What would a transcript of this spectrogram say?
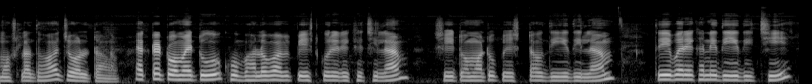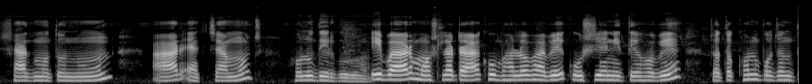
মশলা ধোয়া জলটাও। একটা টমেটো খুব ভালোভাবে পেস্ট করে রেখেছিলাম। সেই টমেটো পেস্টটাও দিয়ে দিলাম। তো এবার এখানে দিয়ে দিচ্ছি স্বাদ মতো নুন আর এক চামচ হলুদের গুঁড়ো। এবার মশলাটা খুব ভালোভাবে কষিয়ে নিতে হবে। যতক্ষণ পর্যন্ত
